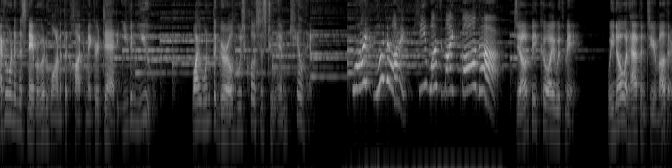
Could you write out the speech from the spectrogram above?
Everyone in this neighborhood wanted the clockmaker dead, even you. Why wouldn't the girl who was closest to him kill him? Why would I? He was my father. Don't be coy with me. We know what happened to your mother.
